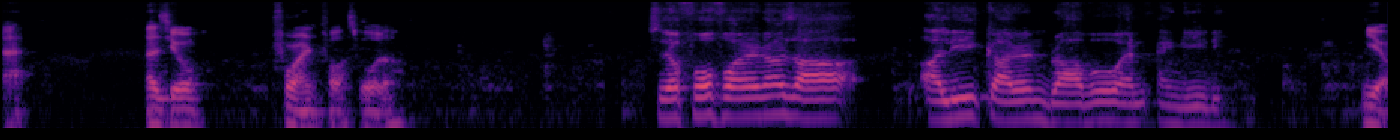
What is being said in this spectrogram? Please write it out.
at, as your four and fast bowler. So your four foreigners are Ali, Curran, Bravo, and Ngidi. Yeah.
